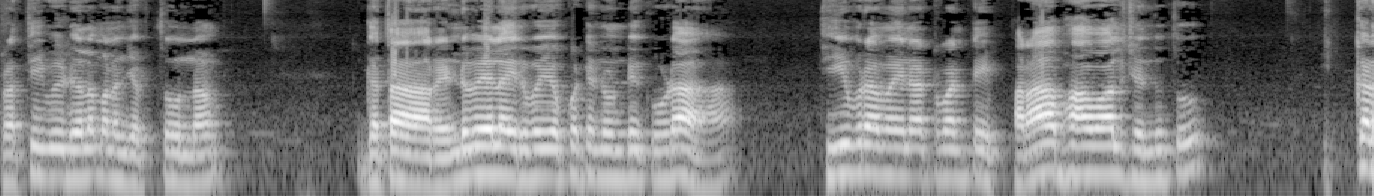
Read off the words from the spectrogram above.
ప్రతి వీడియోలో మనం చెప్తూ ఉన్నాం. గత రెండు వేల ఇరవై ఒకటి నుండి కూడా తీవ్రమైనటువంటి పరాభావాలు చెందుతూ ఇక్కడ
